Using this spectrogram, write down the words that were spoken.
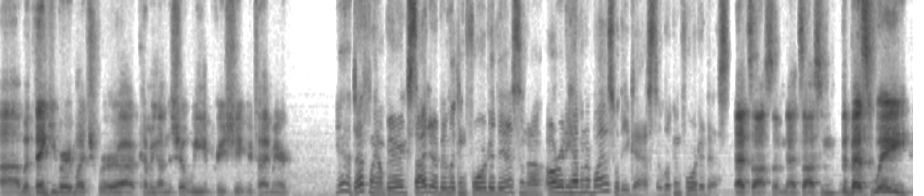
Uh, but thank you very much for uh, coming on the show. We appreciate your time, Eric. Yeah, definitely. I'm very excited. I've been looking forward to this and uh, already having a blast with you guys. So looking forward to this. That's awesome. That's awesome. The best way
